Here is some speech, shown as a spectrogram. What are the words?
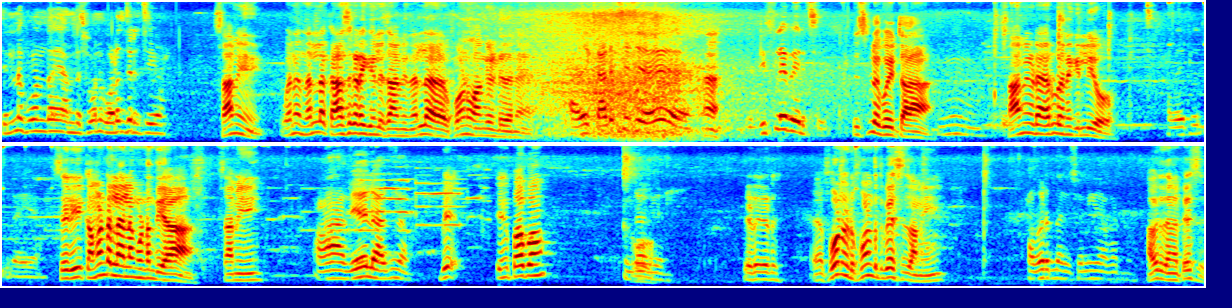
சின்ன ஃபோன் தான். அந்த ஃபோன் உடஞ்சிருச்சு சாமி உனக்கு நல்ல காசு கிடைக்கும் இல்லை சாமி நல்ல ஃபோன் வாங்க வேண்டியதானே அது கிடச்சிச்சு. டிஸ்பிளே போயிருச்சு. டிஸ்பிளே போயிட்டா? சாமியோட அருள் எனக்கு இல்லையோ? சரி கமெண்டெல்லாம் எல்லாம் கொண்டு வந்தியா சாமி? ஆ வேலு அதுதான். எங்க பாப்போம் எடு எடு. ஃபோன் எடு ஃபோன் எடுத்து பேசு சாமி. அவர் தான் சொன்னீங்க அவர் தானே பேசு.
